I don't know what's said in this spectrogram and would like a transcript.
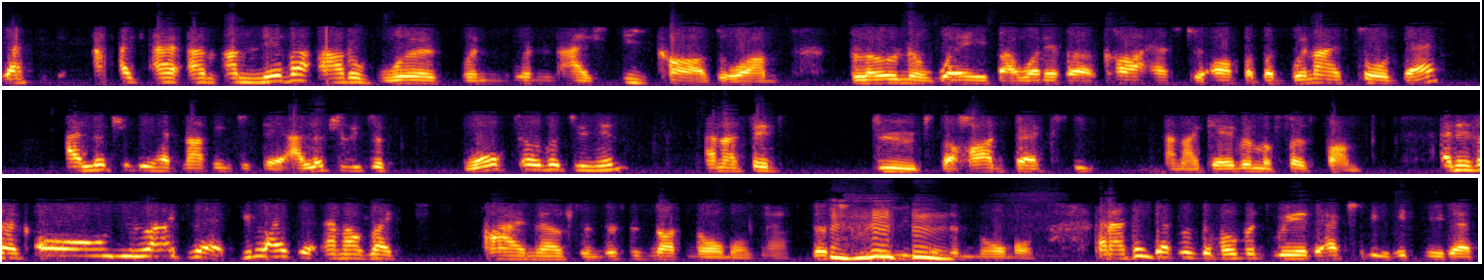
Like, I, I, I'm, I'm never out of words when, when I see cars or I'm blown away by whatever a car has to offer. But when I saw that, I literally had nothing to say. I literally just walked over to him and I said, "Dude, the hardback seat," and I gave him a fist bump. And he's like, "Oh, you like that? You like it?" And I was like, "Hi, Nelson, this is not normal, man. This really isn't normal." And I think that was the moment where it actually hit me that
